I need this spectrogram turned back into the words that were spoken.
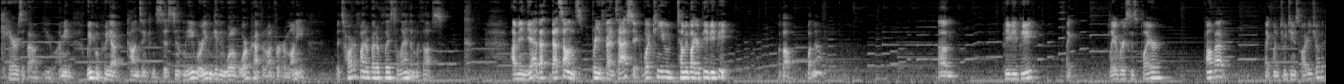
cares about you. I mean, we've been putting out content consistently. We're even giving World of Warcraft a run for her money. It's hard to find a better place to land than with us. I mean, yeah, that, that sounds pretty fantastic. What can you tell me about your PvP? About what now? Um, PvP? Like player versus player combat? Like when two teams fight each other?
